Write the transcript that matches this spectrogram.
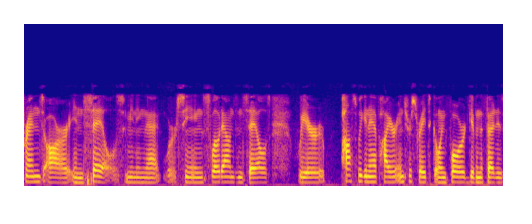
trends are in sales, meaning that we're seeing slowdowns in sales. We're possibly going to have higher interest rates going forward, given the Fed is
